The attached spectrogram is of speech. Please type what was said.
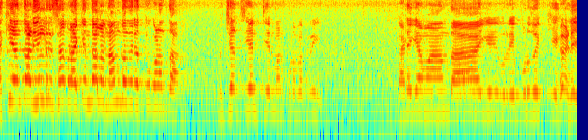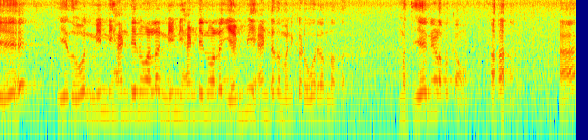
ಅಕ್ಕಿ ಅಂತಾಳು ಇಲ್ರಿ ಸಾಹೇಬ್ರ ಅಕ್ಕಿಂದಲ್ಲ ನಂದದ್ರಿ ತಗೊಳಂತ ಜಡ್ಜ್ ಏನು ತೀರ್ಮಾನ ಕೊಡ್ಬೇಕ್ರಿ? ಕಡೆಗೆ ಅವ ಅಂದ ಇವ್ರು ಇಬ್ಬರದು ಕೇಳಿ, ಇದು ನಿನ್ನ ಹೆಂಡಿನೂ ಅಲ್ಲ, ನಿನ್ನ ಹೆಂಡಿನೂ ಅಲ್ಲ, ಎಮ್ಮಿ ಹೆಂಡದ ಮನೆ ಕಡೆ ಹೋರಿ ಅನ್ನತ್ತ. ಮತ್ತೆ ಏನು ಹೇಳ್ಬೇಕವ ಹಾಂ?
